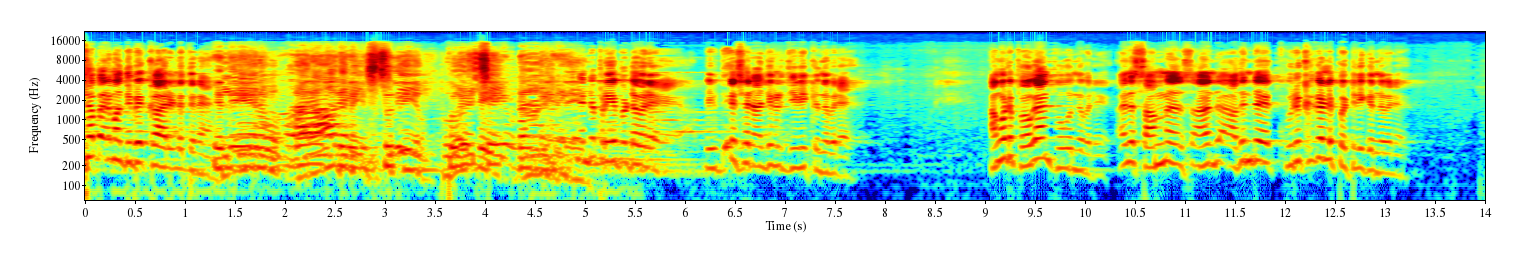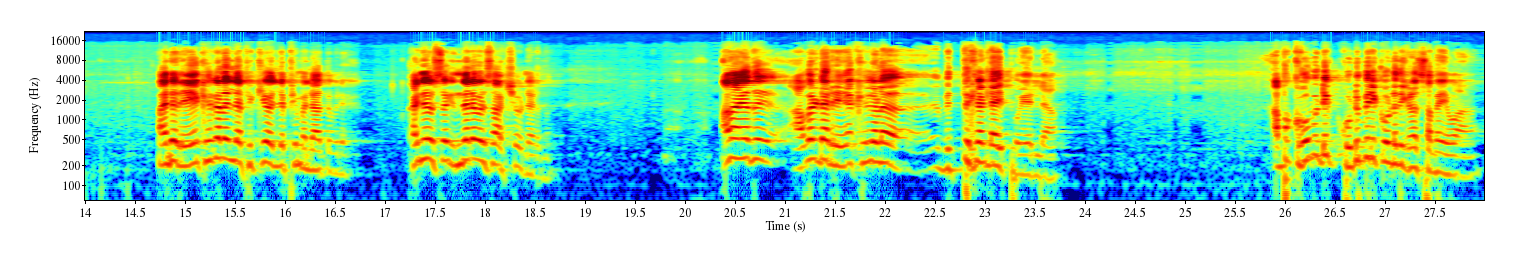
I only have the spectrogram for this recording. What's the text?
പരിശുദ്ധ പരമ ദിവ്യകാരുണ്യത്തിന്. എന്റെ പ്രിയപ്പെട്ടവരെ വിദേശ രാജ്യങ്ങളിൽ ജീവിക്കുന്നവരെ അങ്ങോട്ട് പോകാൻ പോകുന്നവരെ അതിന്റെ സമ്മ അതിന്റെ- കുരുക്കുകളിൽ പെട്ടിരിക്കുന്നവർ അതിന്റെ രേഖകൾ ലഭിക്കുക ലഭ്യമല്ലാത്തവർ കഴിഞ്ഞ ദിവസം ഇന്നലെ ഒരു സാക്ഷ്യം ഉണ്ടായിരുന്നു. അതായത് അവരുടെ രേഖകൾ വിത്തുകളുടെ പോയല്ല. അപ്പോൾ കോവിഡ് കൊടുമ്പിരി കൊണ്ട് നിൽക്കുന്ന സമയമാണ്.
